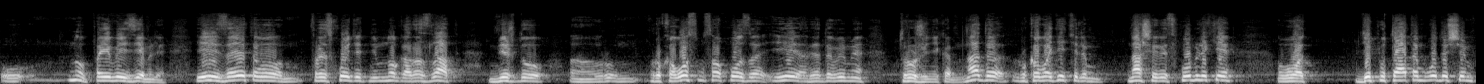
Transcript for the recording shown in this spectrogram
ну, паевые земли. И из-за этого происходит немного разлад между э, ру- руководством совхоза и рядовыми тружениками. Надо руководителям нашей республики, вот, депутатам будущим,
